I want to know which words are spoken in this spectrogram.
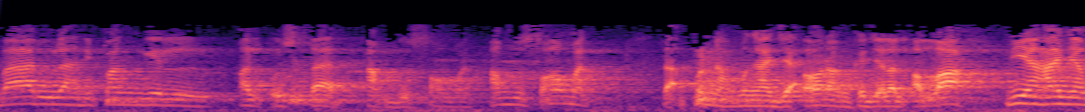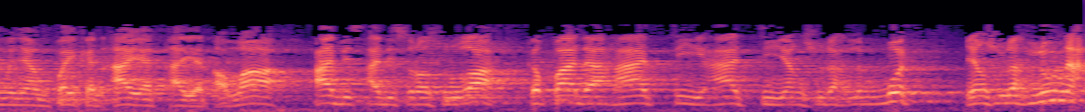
barulah dipanggil Al-Ustaz Abdul Somad. Abdul Somad tak pernah mengajak orang ke jalan Allah. Dia hanya menyampaikan ayat-ayat Allah, hadis-hadis Rasulullah kepada hati-hati yang sudah lembut, yang sudah lunak.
